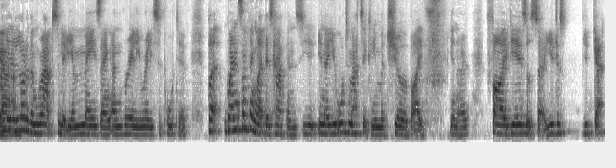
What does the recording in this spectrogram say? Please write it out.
Yeah. I mean, a lot of them were absolutely amazing and really, really supportive. But when something like this happens, you, you know, you automatically mature by, you know, five years or so. You just you get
